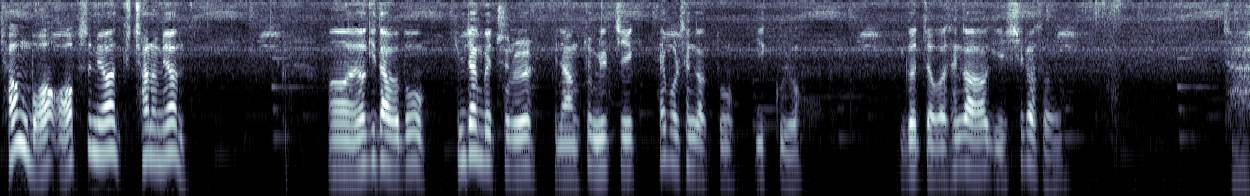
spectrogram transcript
정 뭐 없으면 귀찮으면 어, 여기다가도 김장 배추를 그냥 좀 일찍 해볼 생각도 있고요. 이것저것 생각하기 싫어서요. 자,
